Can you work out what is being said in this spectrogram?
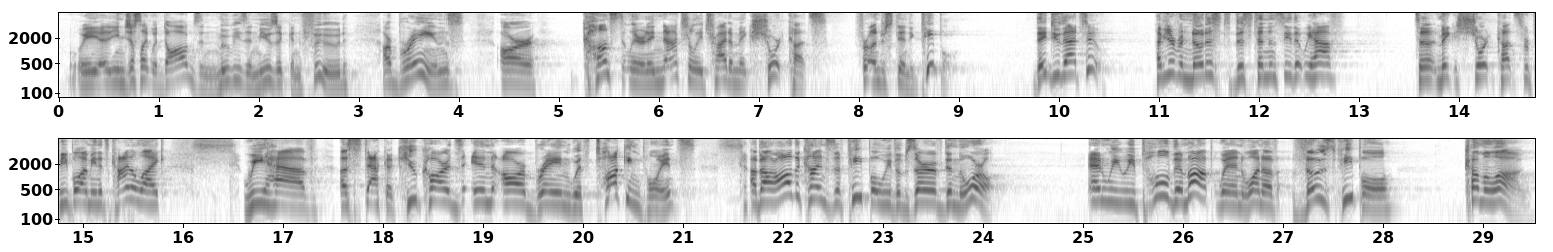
We, uh, I mean, just like with dogs and movies and music and food, our brains are constantly or they naturally try to make shortcuts for understanding people. They do that too. Have you ever noticed this tendency that we have to make shortcuts for people? I mean, it's kind of like we have a stack of cue cards in our brain with talking points about all the kinds of people we've observed in the world. And we, we pull them up when one of those people come along.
